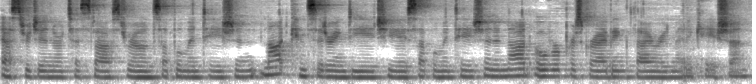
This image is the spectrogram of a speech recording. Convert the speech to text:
estrogen or testosterone supplementation, not considering DHEA supplementation, and not overprescribing thyroid medication.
